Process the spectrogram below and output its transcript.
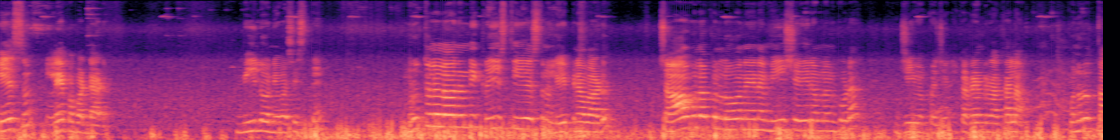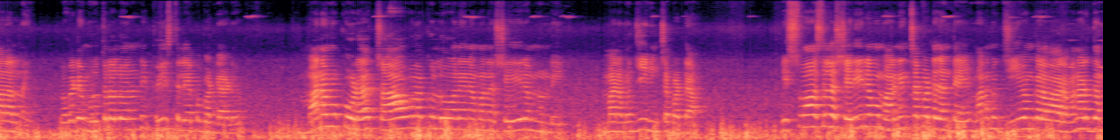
యేసు లేపబడ్డాడు. మీలో నివసిస్తే మృతులలో నుండి క్రీస్తు యేసును లేపినవాడు చావులకు లోనైన మీ శరీరంలో కూడా జీవింపజేయను ఇక్కడ రెండు రకాల పునరుత్నాలు ఉన్నాయి. ఒకటి మృతులలో నుండి క్రీస్తు లేపబడ్డాడు. మనము కూడా చావులకు లోనైన మన శరీరం నుండి మనము జీవించబడ్డాం. విశ్వాసుల శరీరము మరణించబడ్డదంటే మనము జీవం గలవారం అని అర్థం.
